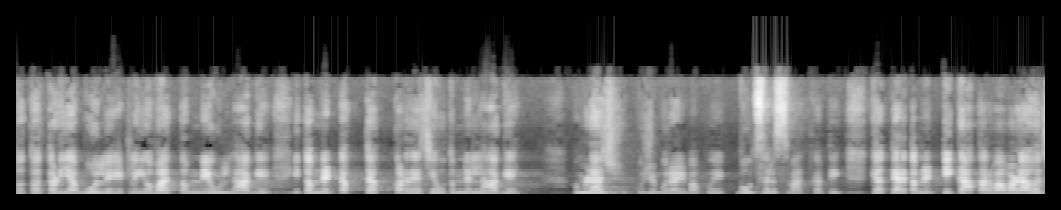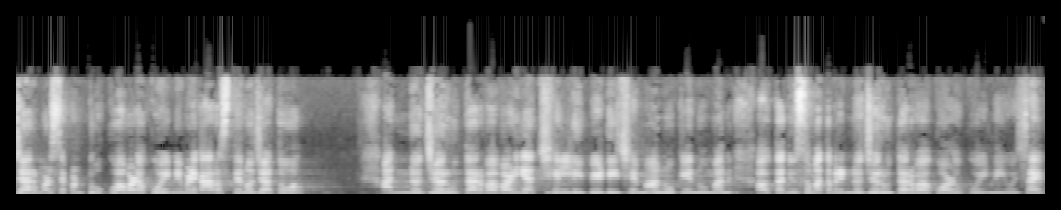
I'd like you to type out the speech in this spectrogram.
તો તતડિયા બોલે, એટલે અવાજ તમને એવું લાગે, એ તમને ટકટક કરે છે, એવું તમને લાગે. હમણાં જ પૂજ્ય મોરારી બાપુ એક બહુ જ સરસ વાત કરતી કે અત્યારે તમને ટીકા કરવાવાળા હજાર મળશે, પણ ટોકવાવાળા કોઈ નહીં મળે, કે આ રસ્તે ન જાતો આ નજર ઉતારવાવાળી આ છેલ્લી પેઢી છે, માનો કે નો માને. આવતા દિવસોમાં તમારી નજર ઉતારવા વાળું કોઈ નહીં હોય. સાહેબ,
